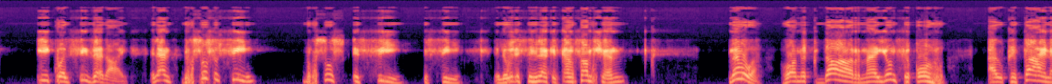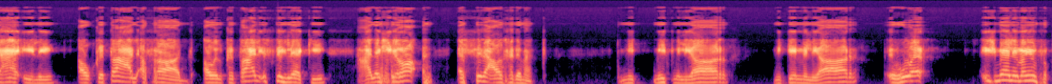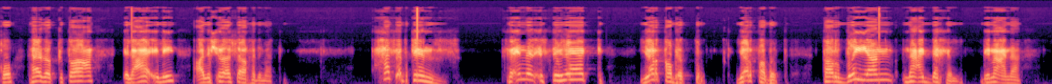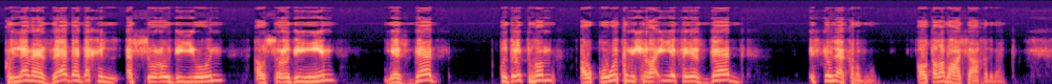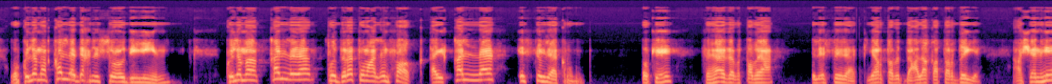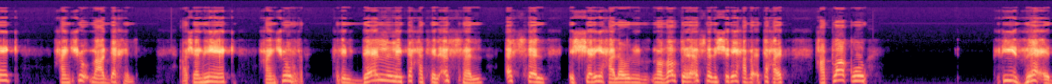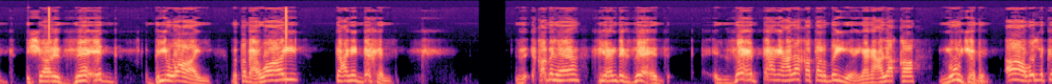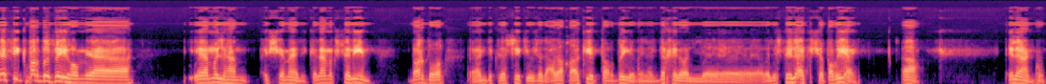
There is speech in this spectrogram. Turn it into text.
equal C زائد I الآن بخصوص السي بخصوص السي السي اللي هو الاستهلاك ال consumption ما هو؟ هو مقدار ما ينفقه القطاع العائلي أو قطاع الأفراد أو القطاع الاستهلاكي على شراء السلع والخدمات. 100 مليار 200 مليار هو إجمالي ما ينفقه هذا القطاع العائلي على شراء السلع والخدمات. حسب كنز فإن الاستهلاك يرتبط يرتبط طرديا مع الدخل. بمعنى كلما زاد دخل السعوديون أو السعوديين يزداد قدرتهم أو قوتهم الشرائية فيزداد استهلاكهم أو طلبهم على الخدمات وكلما قل دخل السعوديين كلما قل قدرتهم على الإنفاق أي قل استهلاكهم. أوكي؟ فهذا بالطبع الاستهلاك يرتبط بعلاقة طردية. عشان هيك حنشوف مع الدخل. عشان هيك حنشوف في الدال اللي تحت في الأسفل أسفل الشريحة لو نظرت إلى أسفل الشريحة تحت هتلاقوا في زائد إشارة زائد bY بالطبع Y تعني الدخل. قبلها في عندك زائد. الزائد تعني علاقة طردية يعني علاقة موجبة. آه والكلاسيك برضه زيهم يا يا ملهم الشمالي كلامك سليم. برضه عند كلاسيك يوجد علاقة أكيد طردية بين الدخل والاستهلاك شيء طبيعي. آه. الآن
